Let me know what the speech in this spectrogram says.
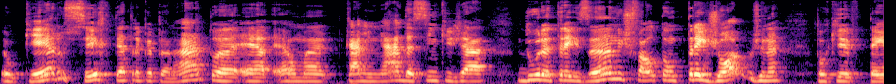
eu quero ser tetracampeonato, é, é uma caminhada assim que já dura três anos, faltam três jogos, né? Porque tem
